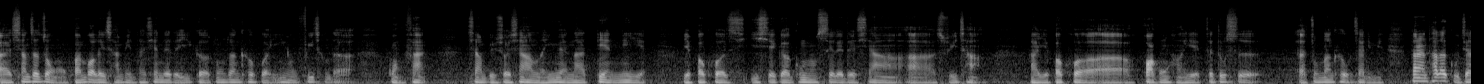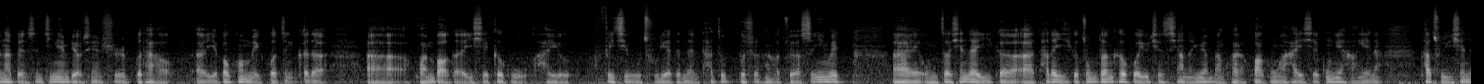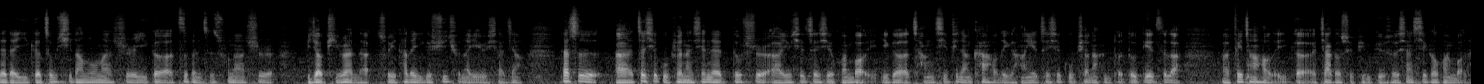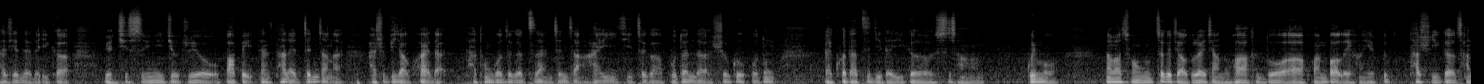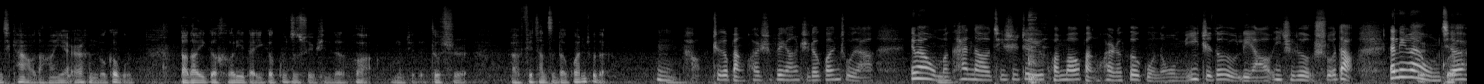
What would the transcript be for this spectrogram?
呃像这种环保类产品，它现在的一个终端客户应用非常的广泛，像比如说像能源呐、电力，也包括一些个公用事业类的，像啊水厂。啊，也包括呃化工行业，这都是呃终端客户在里面。当然，它的股价呢本身今年表现是不太好，呃，也包括美国整个的呃环保的一些个股，还有废弃物处理等等，它都不是很好。主要是因为，哎，我们知道现在一个呃它的一个终端客户，尤其是像能源板块、化工啊，还有一些工业行业呢，它处于现在的一个周期当中呢，是一个资本支出呢是。比较疲软的，所以它的一个需求呢也有下降。但是呃，这些股票呢现在都是啊，尤其这些环保一个长期非常看好的一个行业，这些股票呢很多都跌至了啊非常好的一个价格水平。比如说像西科环保，它现在的一个远期市盈率就只有八倍，但是它的增长呢还是比较快的。它通过这个自然增长，还以及这个不断的收购活动，来扩大自己的一个市场规模。那么从这个角度来讲的话，很多呃环保类行业不，它是一个长期看好的行业，而很多个股达到一个合理的一个估值水平的话，我们觉得都是呃非常值得关注的。嗯，好，这个板块是非常值得关注的啊。另外，我们看到其实对于环保板块的个股呢，我们一直都有聊，一直都有说到。那另外，我们其实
